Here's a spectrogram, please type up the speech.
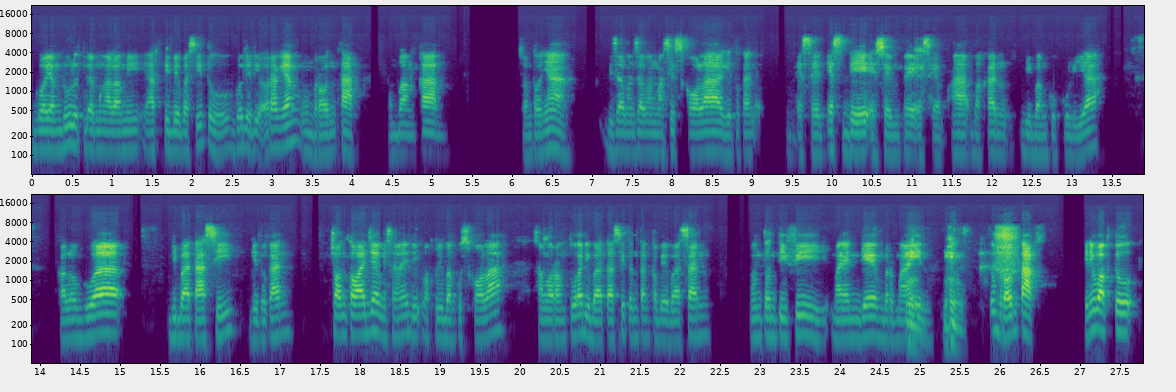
gue yang dulu tidak mengalami arti bebas itu, gue jadi orang yang memberontak, membangkang. Contohnya di zaman-zaman masih sekolah gitu kan, SD, SMP, SMA, bahkan di bangku kuliah, kalau gue dibatasi gitu kan, contoh aja misalnya di waktu di bangku sekolah sama orang tua dibatasi tentang kebebasan nonton TV, main game, bermain. Hmm. Itu berontak. Ini waktu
